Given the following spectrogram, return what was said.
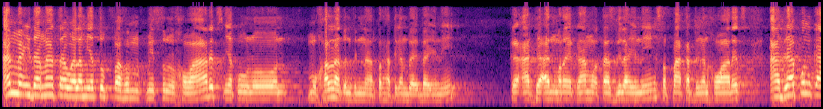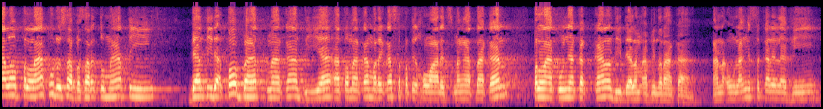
Amma idza mata wa lam yatub fahum mithl khawarij yaqulun mukhalladun finnar. Perhatikan baik-baik ini. Keadaan mereka Mu'tazilah ini sepakat dengan khawarij. Adapun kalau pelaku dosa besar itu mati dan tidak tobat, maka dia atau maka mereka seperti khawarij mengatakan pelakunya kekal di dalam api neraka. Anak ulangi sekali lagi,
